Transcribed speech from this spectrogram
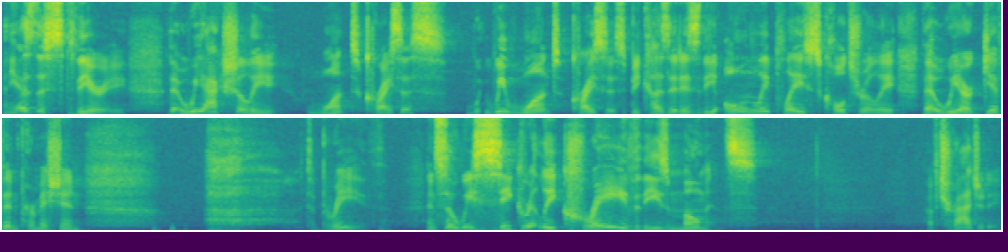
and he has this theory that we actually want crisis. We want crisis because it is the only place culturally that we are given permission to breathe. And so we secretly crave these moments of tragedy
